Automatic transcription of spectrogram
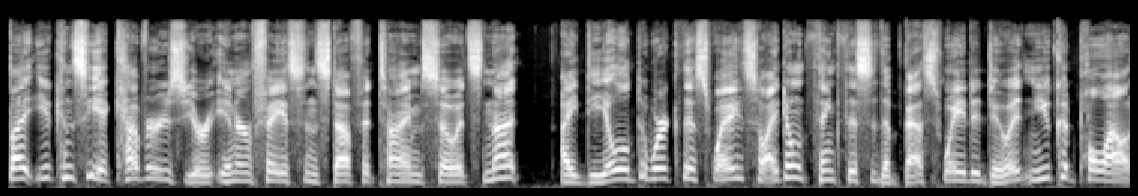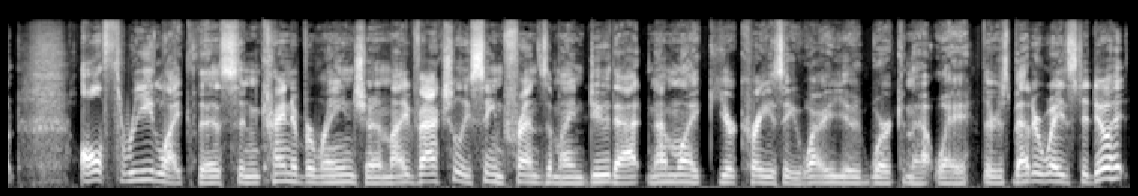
But you can see it covers your interface and stuff at times, so it's not ideal to work this way. So I don't think this is the best way to do it. And you could pull out all three like this and kind of arrange them. I've actually seen friends of mine do that. And I'm like, you're crazy. Why are you working that way? There's better ways to do it.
